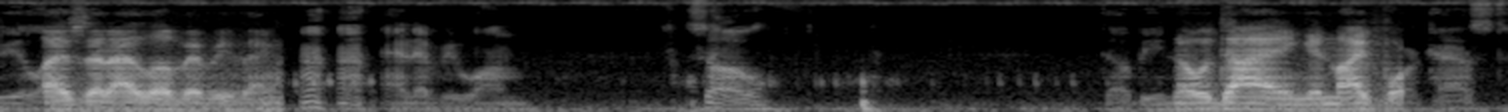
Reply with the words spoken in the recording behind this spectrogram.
realize that I love everything and everyone. So, no dying in my forecast.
